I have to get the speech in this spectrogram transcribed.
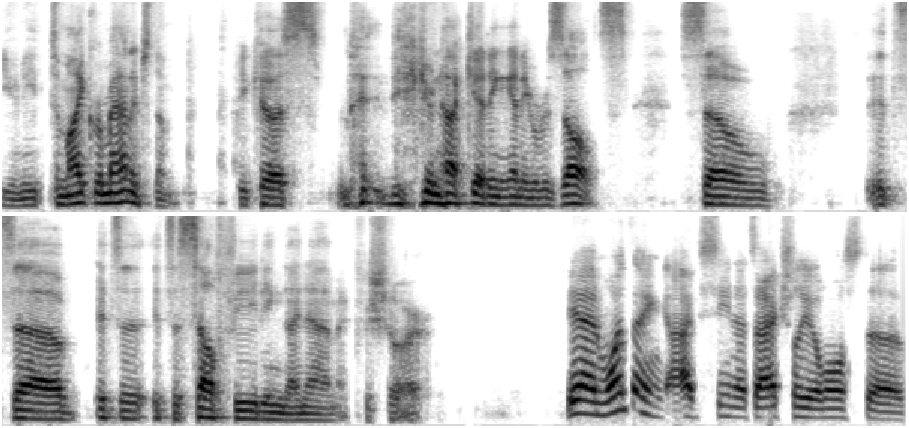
you need to micromanage them because you're not getting any results. So it's uh it's a it's a self-feeding dynamic for sure. Yeah, and one thing I've seen that's actually almost the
